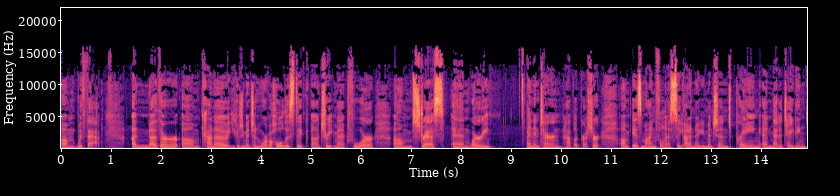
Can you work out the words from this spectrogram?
um, with that. Another um, kind of, because you mentioned more of a holistic uh, treatment for um, stress and worry and in turn high blood pressure um, is mindfulness. So i know you mentioned praying and meditating.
